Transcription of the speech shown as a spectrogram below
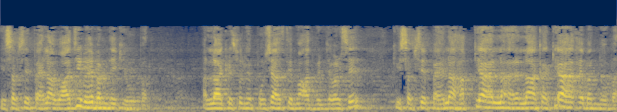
یہ سب سے پہلا واجب ہے بندے کے اوپر۔ اللہ کے سر نے پوچھا حضرت معاد بن جبل سے کہ سب سے پہلا حق کیا ہے؟ اللہ اللہ کا کیا حق ہے بندوں پر؟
